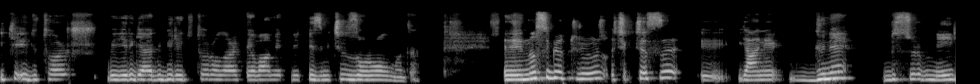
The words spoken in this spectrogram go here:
iki editör ve yeri geldi bir editör olarak devam etmek bizim için zor olmadı. E, nasıl götürüyoruz? Açıkçası e, yani güne bir sürü mail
